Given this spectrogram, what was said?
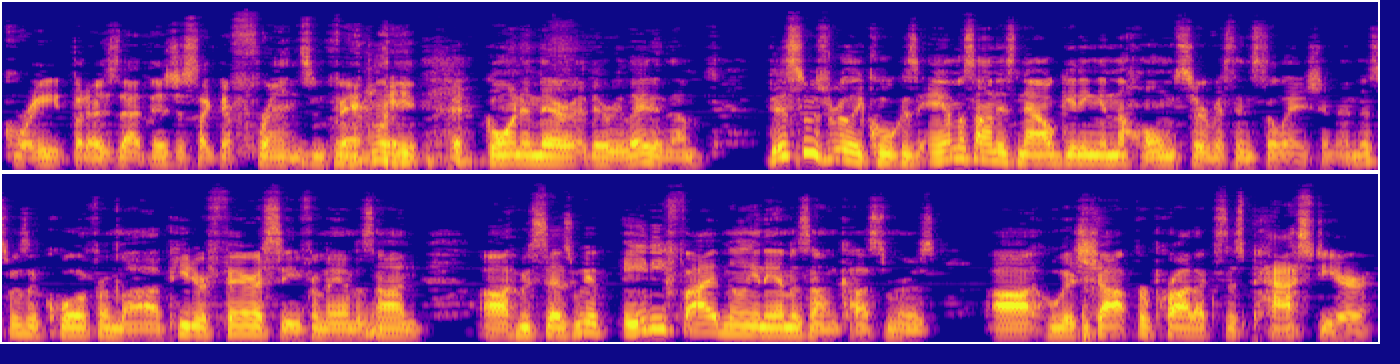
great, but is that there's just like their friends and family going in there? They're related to them. This was really cool because Amazon is now getting in the home service installation. And this was a quote from uh, Peter Faricy from Amazon, uh, who says, We have 85 million Amazon customers uh, who have shopped for products this past year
